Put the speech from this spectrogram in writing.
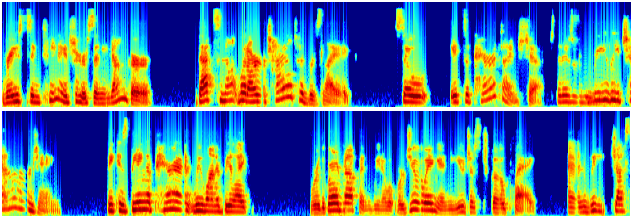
raising teenagers and younger. That's not what our childhood was like. So it's a paradigm shift that is really challenging because being a parent, we want to be like, we're the grown up and we know what we're doing and you just go play. And we just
